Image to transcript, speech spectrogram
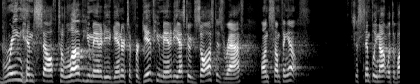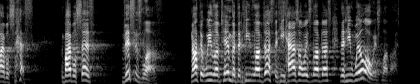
bring himself to love humanity again or to forgive humanity, he has to exhaust his wrath on something else. It's just simply not what the Bible says. The Bible says this is love. Not that we loved him, but that he loved us, that he has always loved us, that he will always love us.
